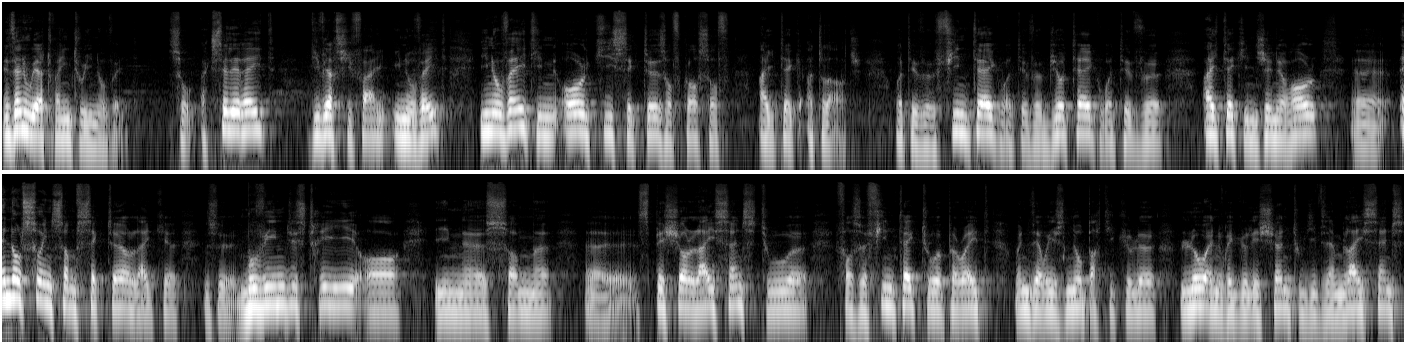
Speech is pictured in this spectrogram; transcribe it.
And then we are trying to innovate. So accelerate, diversify, innovate. Innovate in all key sectors, of course, of high tech at large. Whatever fintech, whatever biotech, whatever high tech in general, uh, and also in some sector like uh, the movie industry or in uh, some special license to, for the fintech to operate when there is no particular law and regulation to give them license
